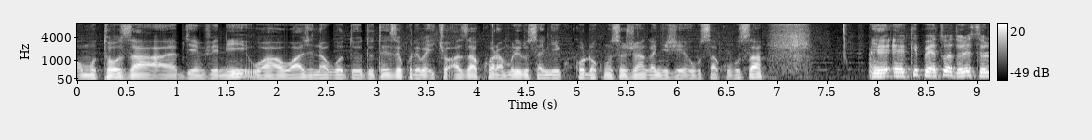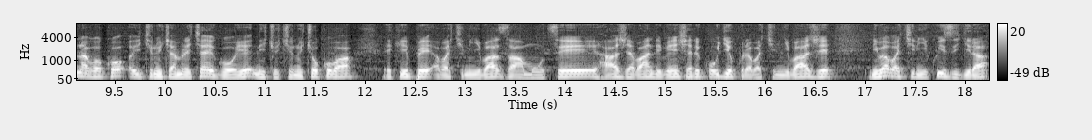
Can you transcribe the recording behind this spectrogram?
umutoza eh, byemveni wa waje nabwo du- duteze kureba icyo azakora muri rusange kuko no ku munsi w'ejo yanganyije ubusa ku busa. Ekipe ya tuwa dorese rero navuga ko ikintu cya mbere cyayigoye ni icyo kintu cyo kuba ekipe abakinnyi bazamutse haje abandi benshi ariko ugiye kureba abakinnyi baje niba abakinnyi kwizigira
